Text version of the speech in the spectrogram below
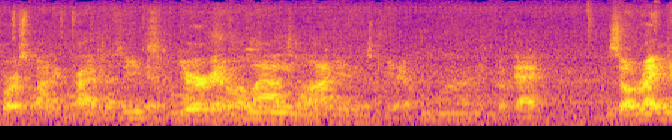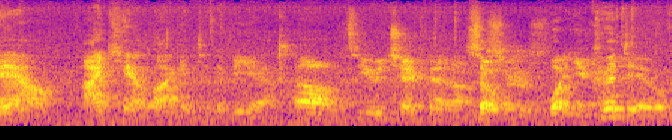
corresponding private key that you're going to allow to log into you. Okay? So right now, I can't log into the VM. Oh, so you would check that on So what you could do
